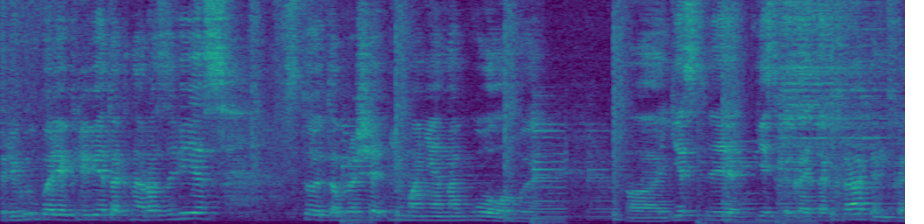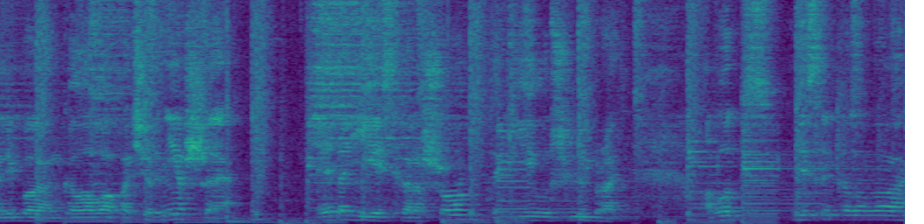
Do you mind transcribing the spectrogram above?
При выборе креветок на развес стоит обращать внимание на головы. Если есть какая-то крапинка, либо голова почерневшая, это не есть хорошо, такие лучше не брать. А вот если голова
